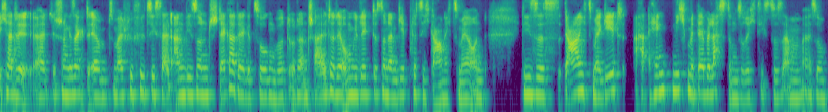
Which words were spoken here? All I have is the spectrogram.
ich hatte, hatte schon gesagt, ähm, zum Beispiel fühlt sich halt an wie so ein Stecker, der gezogen wird oder ein Schalter, der umgelegt ist und dann geht plötzlich gar nichts mehr. Und dieses gar nichts mehr geht, hängt nicht mit der Belastung so richtig zusammen. Also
